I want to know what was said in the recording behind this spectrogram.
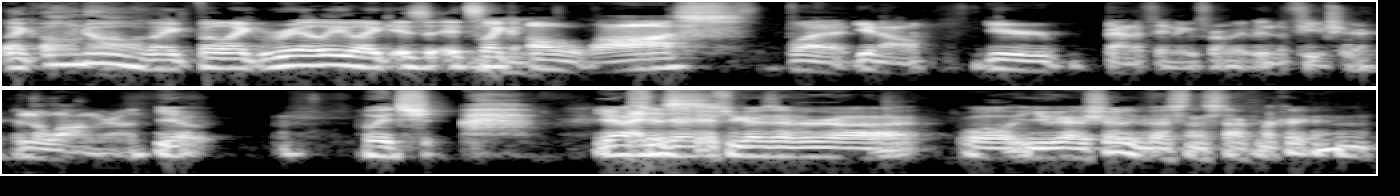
like oh no, like but like really like is it's like a loss, but you know you're benefiting from it in the future in the long run. yeah. Which Yeah, so just- if you guys ever, uh, well, you guys should invest in the stock market, and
